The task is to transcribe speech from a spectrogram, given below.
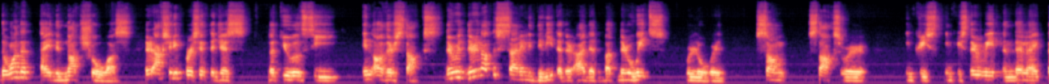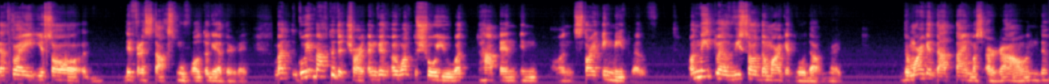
the one that I did not show was there are actually percentages that you will see in other stocks. They're, they're not necessarily deleted or added, but their weights were lowered. Some stocks were increased increased their weight and then like that's why you saw different stocks move all together, right? But going back to the chart, I'm going I want to show you what happened in on starting May 12. On May 12, we saw the market go down, right? The market that time was around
